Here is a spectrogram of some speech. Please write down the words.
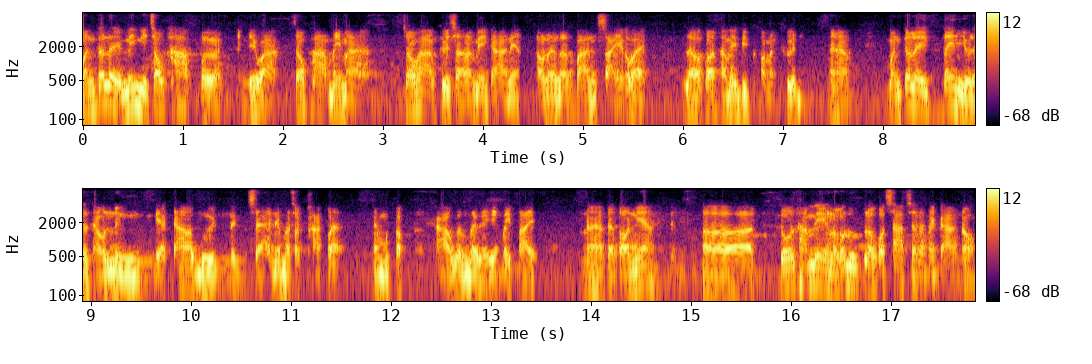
มันก็เลยไม่มีเจ้าภาพเปิดอย่างที่ว่า เจ้าภาพไม่มา เจ้าภาพคือสหรัฐอเมริกาเนี่ยเอาเงินรัฐบาลใส่เข้าไป แล้วก็ทำให้บิตคอยมันขึ้นนะครับ มันก็เลยเต้นอยู่แถวหนึ่งเนี่ยเก้าหมื่นหนึ่งแสนเนี่ยมาสักพักแล้วนะมันก็ขาวกันไปเลยยังไม่ไป นะฮะแต่ตอนเนี้ยเอ่อโดนทำเองเราก็รู้เราก็ทราบสถานการณ์เนาะ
